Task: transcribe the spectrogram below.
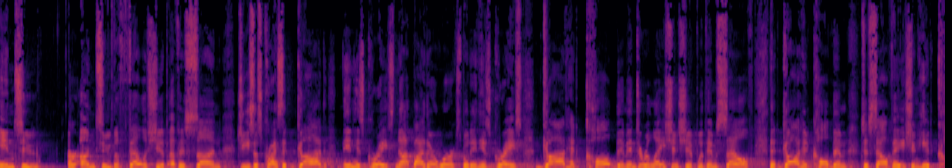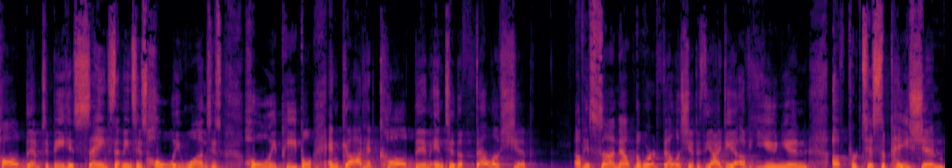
into or unto the fellowship of his Son, Jesus Christ. That God, in his grace, not by their works, but in his grace, God had called them into relationship with himself. That God had called them to salvation. He had called them to be his saints. That means his holy ones, his holy people. And God had called them into the fellowship of his son. Now, the word fellowship is the idea of union, of participation,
